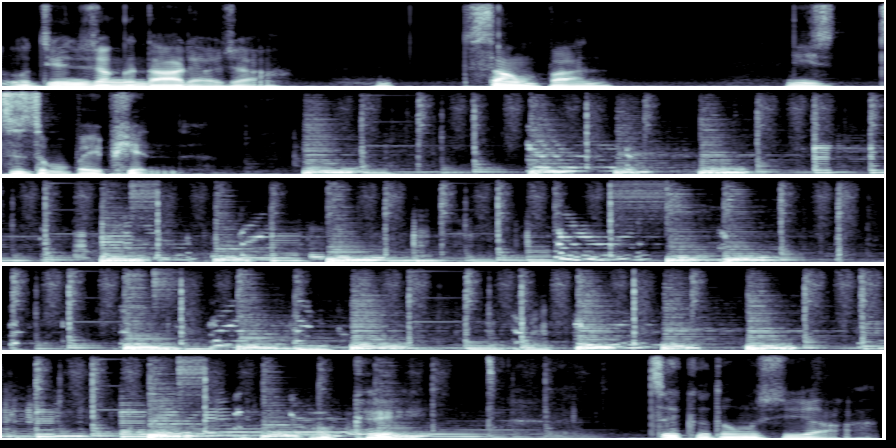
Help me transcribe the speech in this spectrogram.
我今天就想跟大家聊一下，上班你是怎么被骗的？OK，这个东西啊，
